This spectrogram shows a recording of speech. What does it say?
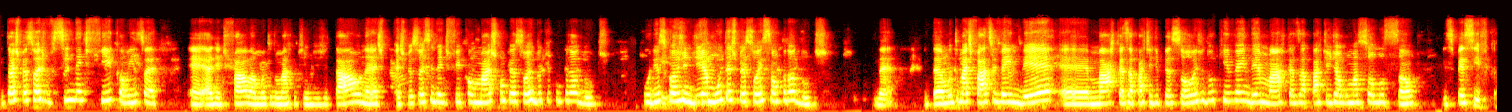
Então as pessoas se identificam, isso é, é a gente fala muito no marketing digital, né? As, as, pessoas se identificam mais com pessoas do que com produtos. Por isso que hoje em dia muitas pessoas são produtos, né? Então é muito mais fácil vender é, marcas a partir de pessoas do que vender marcas a partir de alguma solução específica.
